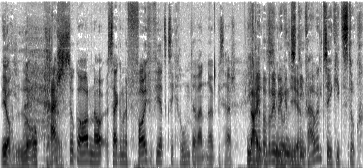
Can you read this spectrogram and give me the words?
Ja, locker. Hast du sogar noch, sagen wir, 45 Sekunden, wenn du noch etwas hast? Nein, ich glaube aber übrigens, im VLC gibt es doch,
